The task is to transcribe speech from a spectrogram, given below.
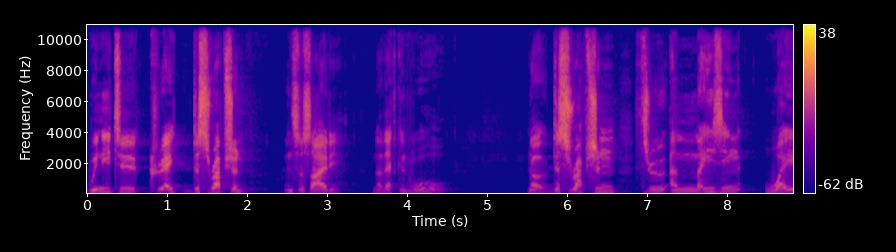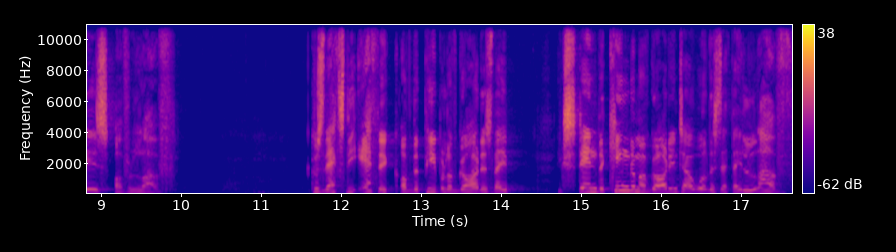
We need to create disruption in society. Now, that can, whoa. No, disruption through amazing ways of love. Because that's the ethic of the people of God as they extend the kingdom of God into our world, is that they love.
